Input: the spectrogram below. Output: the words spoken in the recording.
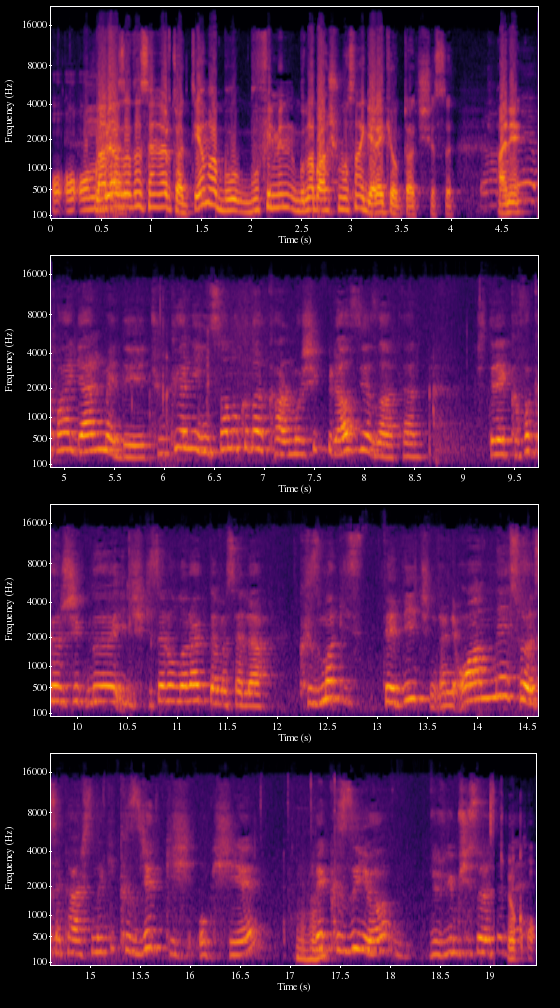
O, o- Bu onlar biraz zaten senaryo taktiği ama bu, bu filmin buna başvurmasına gerek yoktu açıkçası. Ya Hani yapay gelmedi. Çünkü hani insan o kadar karmaşık biraz ya zaten. İşte kafa karışıklığı ilişkisel olarak da mesela kızmak istediği için hani o an ne söylese karşısındaki kızacak kişi, o kişiye ve kızıyor. Düzgün bir şey söylese de. Yok o-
